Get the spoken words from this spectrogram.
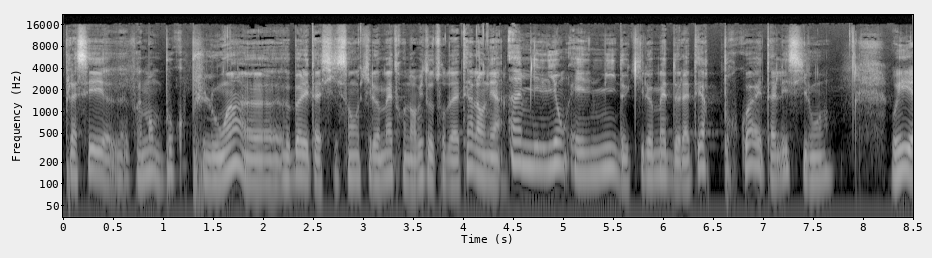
placé euh, vraiment beaucoup plus loin. Euh, Hubble est à 600 km en orbite autour de la Terre. Là, on est à 1,5 million et demi de kilomètres de la Terre. Pourquoi est allé si loin? Oui,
